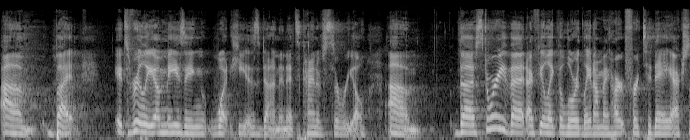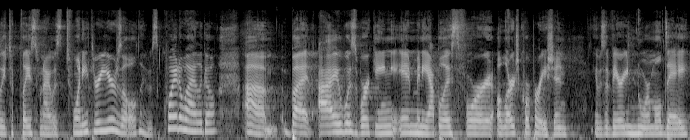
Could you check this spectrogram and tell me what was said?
Um, but it's really amazing what He has done, and it's kind of surreal. Um, the story that I feel like the Lord laid on my heart for today actually took place when I was 23 years old. It was quite a while ago. Um, but I was working in Minneapolis for a large corporation. It was a very normal day,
